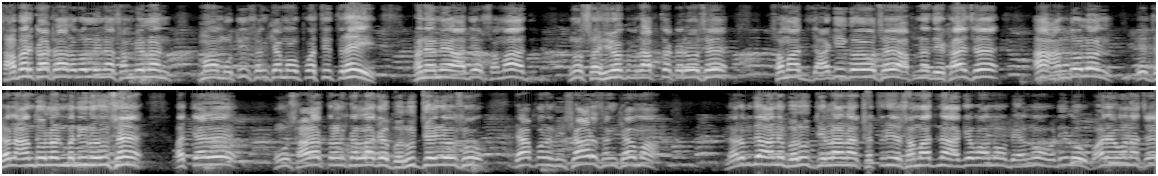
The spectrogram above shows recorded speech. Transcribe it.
સાબરકાંઠા અરવલ્લીના સંમેલનમાં મોટી સંખ્યામાં ઉપસ્થિત રહી અને અમે આજે સમાજનો સહયોગ પ્રાપ્ત કર્યો છે. સમાજ જાગી ગયો છે, આપને દેખાય છે. આ આંદોલન એ જન આંદોલન બની રહ્યું છે. અત્યારે હું સાડા ત્રણ કલાકે ભરૂચ જઈ રહ્યો છું. ત્યાં પણ વિશાળ સંખ્યામાં નર્મદા અને ભરૂચ જિલ્લાના ક્ષત્રિય સમાજના આગેવાનો, બહેનો, વડીલો ઊભા રહેવાના છે.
